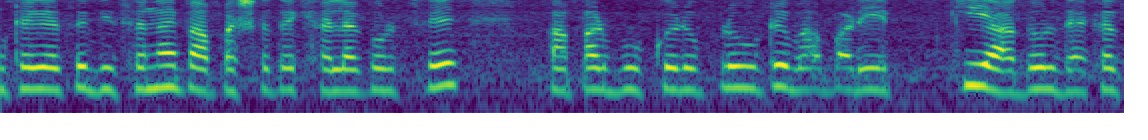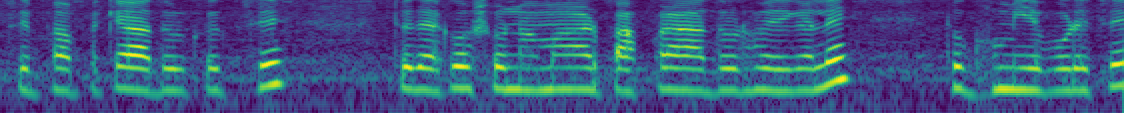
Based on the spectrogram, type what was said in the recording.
উঠে গেছে বিছানায় পাপার সাথে খেলা করছে। পাপার বুকের উপরে উঠে বাবারে কি আদর দেখাচ্ছে পাপাকে আদর করছে। তো দেখো সোনামা আর পাপার আদর হয়ে গেলে তো ঘুমিয়ে পড়েছে।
